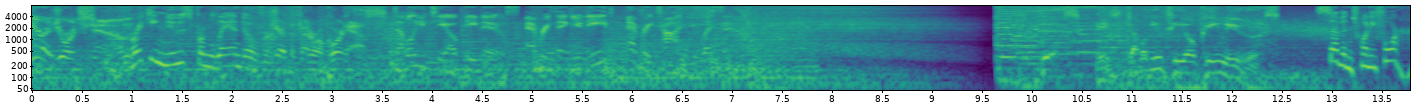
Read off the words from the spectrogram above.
Here in Georgetown. Breaking news from Landover. Here at the federal courthouse. WTOP News. Everything you need, every time you listen. WTOP News. 724.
